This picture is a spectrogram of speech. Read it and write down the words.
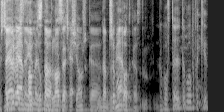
Wiesz, ja miałem na pomysł YouTube'a, na bloga, książkę. Dobrze, Czemu miałem, podcast? No bo wtedy to było takie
